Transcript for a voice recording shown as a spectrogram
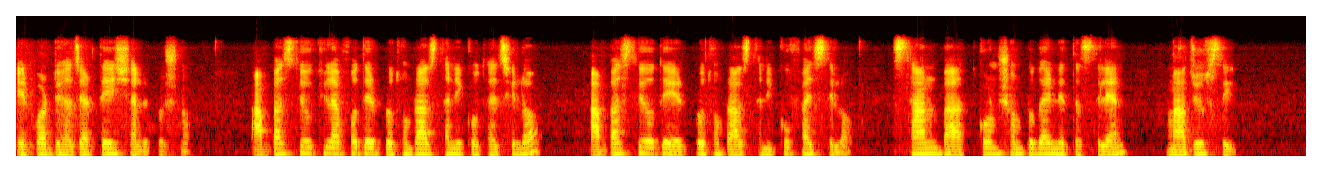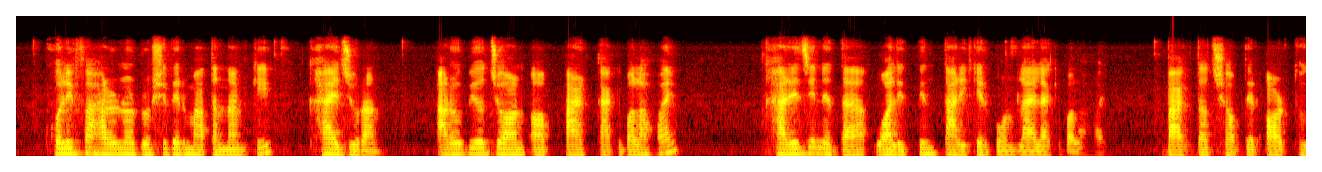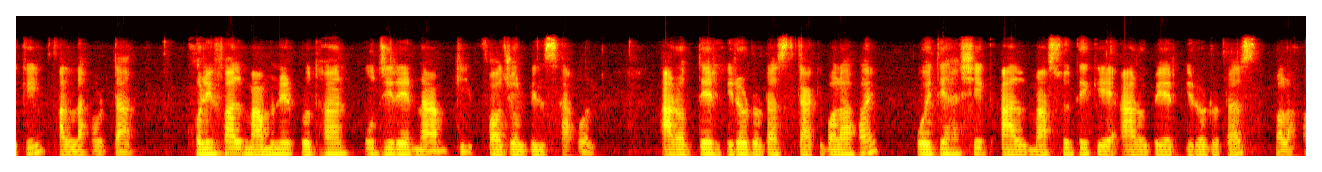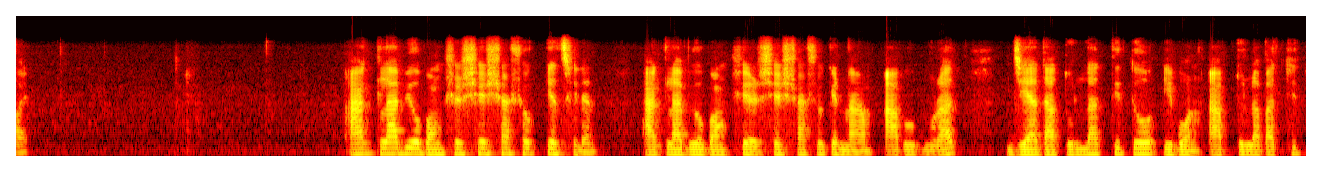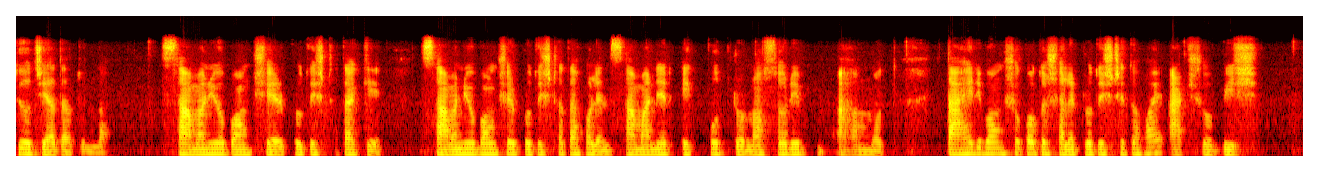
এরপর দুই হাজার তেইশ সালের প্রশ্ন। আব্বাসীয় খিলাফতের প্রথম রাজধানী কোথায় ছিল? আব্বাসীয়দের প্রথম রাজধানী কুফায় ছিল। সানবাদ কোন সম্প্রদায়ের নেতা ছিলেন? মাজুসি। খলিফা হারুনুর রশিদের মাতার নাম কি? খায়জুরান। আরবীয় জন অব আর্ক কাকে বলা হয়? খারিজি নেতা ওয়ালিদ বিন তারিকের বোন লায়লাকে বলা হয়। বাগদাদ শব্দের অর্থ কি? আল্লাহর দান। খলিফাল মামুনের প্রধান উজিরের নাম কি? ফজল বিন সাহল। আরবদের হিরোডোটাস কাকে বলা হয়? ঐতিহাসিক আল মাসুদিকে আরবের হিরোডোটাস বলা হয়। আগলাবীয় বংশের শেষ শাসক কে ছিলেন? আগলাবীয় বংশের শেষ শাসকের নাম আবু মুরাদ জিয়াদাতুল্লাহ তৃতীয় ইবন আবদুল্লাহ বা তৃতীয় জিয়াদাতুল্লাহ। সামানীয় বংশের প্রতিষ্ঠাতা কে সামানীয় বংশের প্রতিষ্ঠাতা হলেন সামানের এক পুত্র নসর আহমদ তাহেরি বংশ কত সালে প্রতিষ্ঠিত হয়? আটশো বিশ।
